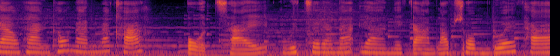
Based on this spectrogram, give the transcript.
แนวทางเท่านั้นนะคะ โปรดใช้วิจารณญาณในการรับชมด้วยค่ะ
